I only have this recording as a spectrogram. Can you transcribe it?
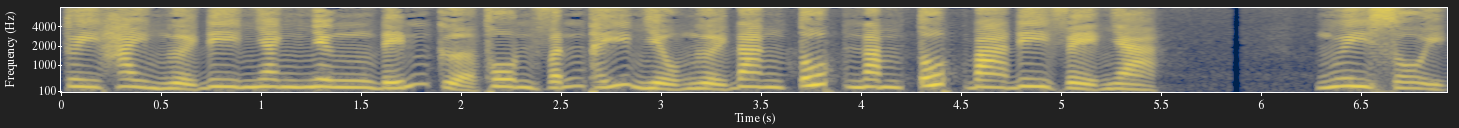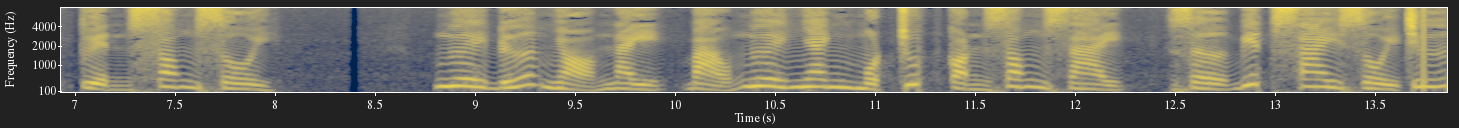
tuy hai người đi nhanh nhưng đến cửa thôn vẫn thấy nhiều người đang tốt năm tốt ba đi về nhà. Nguy rồi, tuyển xong rồi. Ngươi đứa nhỏ này bảo ngươi nhanh một chút còn rong dài, giờ biết sai rồi chứ.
